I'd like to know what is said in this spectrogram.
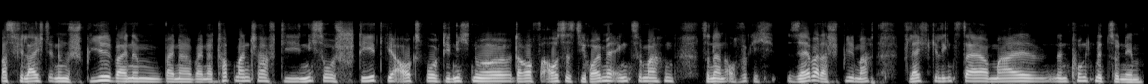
was vielleicht in einem Spiel bei einem, bei einer, bei einer Top-Mannschaft, die nicht so steht wie Augsburg, die nicht nur darauf aus ist, die Räume eng zu machen, sondern auch wirklich selber das Spiel macht, vielleicht gelingt es da ja mal einen Punkt mitzunehmen.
